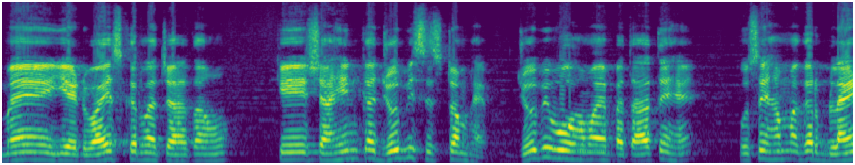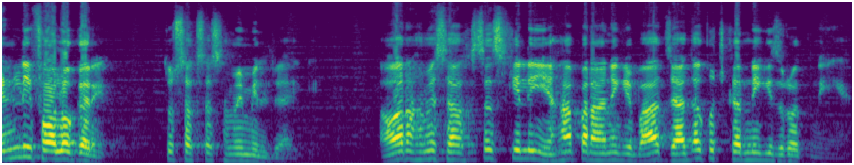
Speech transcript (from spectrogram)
मैं ये एडवाइस करना चाहता हूँ कि शाहीन का जो भी सिस्टम है, जो भी वो हमें बताते हैं, उसे हम अगर ब्लाइंडली फॉलो करें तो सक्सेस हमें मिल जाएगी। और हमें सक्सेस के लिए यहाँ पर आने के बाद ज़्यादा कुछ करने की ज़रूरत नहीं है।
